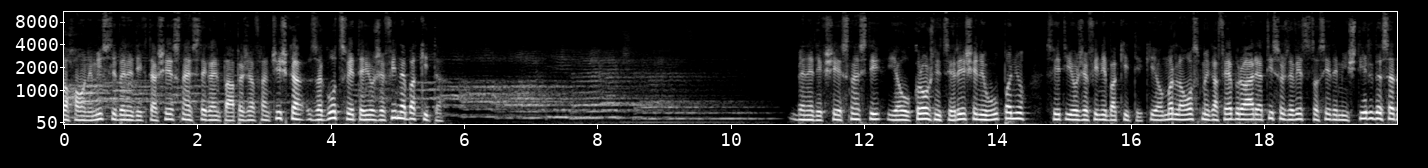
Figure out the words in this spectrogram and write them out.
Duhovne misli Benedikta XVI. in papeža Frančiška za god svete Jožefine Bakita. Benedikt XVI je v okrožnici rešeni v upanju sveti Jožefini Bakiti, ki je umrla 8. februarja 1947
